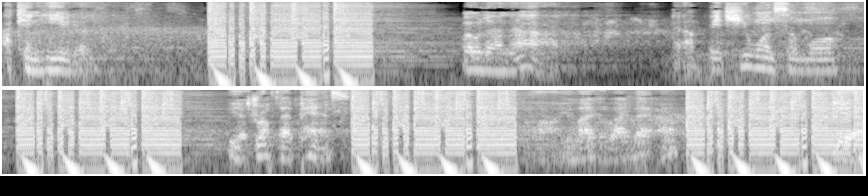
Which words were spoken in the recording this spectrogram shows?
I can hear you. Oh la la. I bet you want some more. Yeah, drop that pants. Oh, you like it like that, huh? Yeah.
